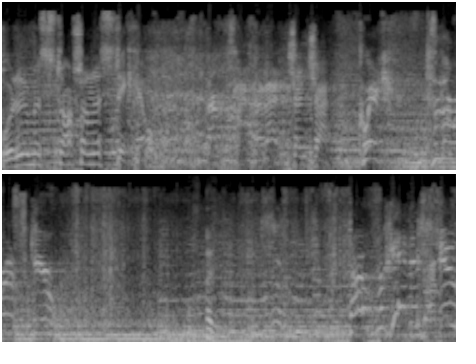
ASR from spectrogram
With a moustache on a stick, help. Don't that, Ginger. Quick, to the rescue. Don't forget the shoes.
